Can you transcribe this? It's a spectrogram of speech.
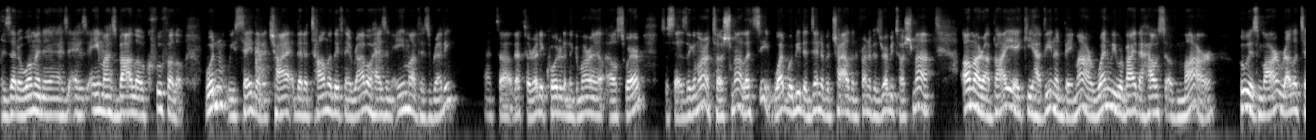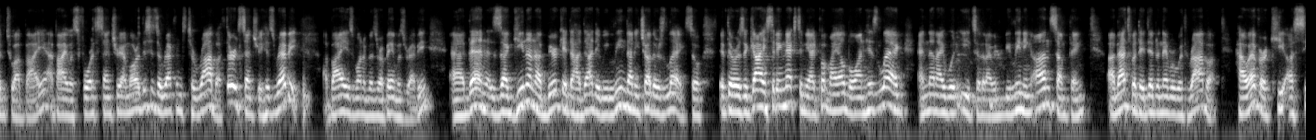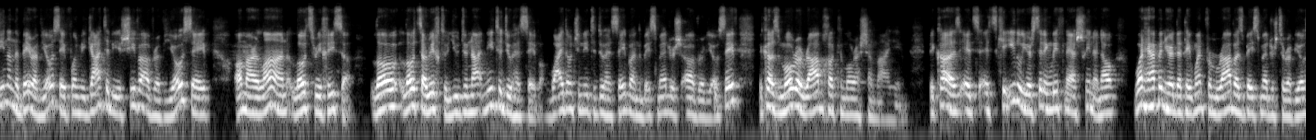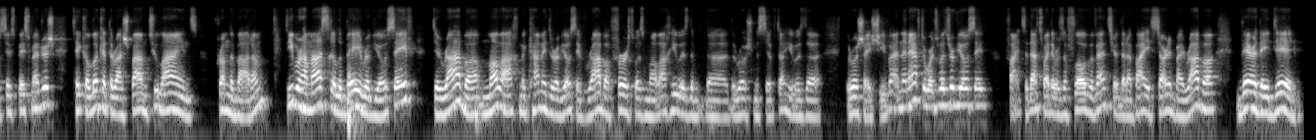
is that a woman has, has emas ba'alo kfufalo. Wouldn't we say that a child that a Talmud lifnei Rabo has an ema of his rebbe? That's uh, that's already quoted in the Gemara elsewhere. So says the Gemara Toshma. Let's see what would be the din of a child in front of his rebbe Toshma. Amar Abaye ki havinan beimar. When we were by the house of Mar, who is Mar relative to Abaye? Abaye was fourth century Amor. This is a reference to Rabbah, third century, his Rebbe. Abaye is one of his Rabbeim was Rebbe. Uh, then Zagina Nabirke Dahadade, we leaned on each other's legs. So if there was a guy sitting next to me, I'd put my elbow on his leg and then I would eat so that I would be leaning on something. Uh, that's what they did when they were with Rabbah. However, Ki Asin on the Beir of Yosef, when we got to the yeshiva of Rav Yosef, Omar Lan, Lotzrichisa. Lo lo tzarichtu. You do not need to do heseba. Why don't you need to do heseba in the base medrash of Rav Yosef? Because mora rabcha kemora shamayim. Because it's it's keilu you're sitting lifnei ashchina. Now, what happened here that they went from Rabbah's base medrash to Rav Yosef's base medrash? Take a look at the Rashbam, two lines from the bottom. Dibur hamaschel lebei Rav Yosef. De Rabba Malach Mekame de Rav Yosef. Rabba first was Malach. He was the, the, the Rosh Masifta. He was the, the Rosh Yeshiva. And then afterwards was Rav Yosef. Fine. So that's why there was a flow of events here that Abaye started by Rabbah. There they did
